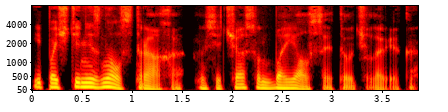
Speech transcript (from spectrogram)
и почти не знал страха, но сейчас он боялся этого человека.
